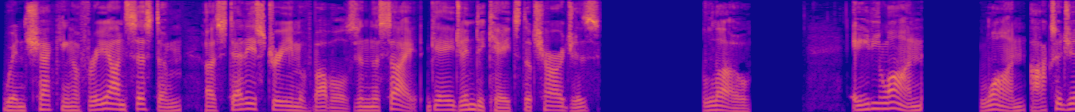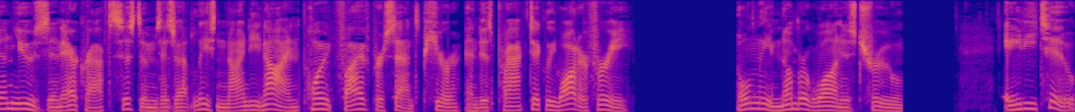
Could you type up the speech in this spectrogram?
When checking a Freon system, a steady stream of bubbles in the sight gauge indicates the charges low. 81. 1. Oxygen used in aircraft systems is at least 99.5% pure and is practically water-free. Only number 1 is true. 82.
